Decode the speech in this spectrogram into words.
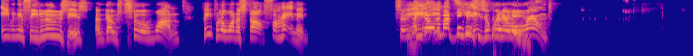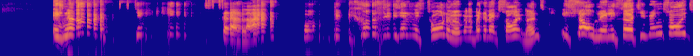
even if he loses and goes two and one, people will want to start fighting him. So he, you know what the mad thing is? he's a winner all round. He's not a ticket seller, but because he's in this tournament with a bit of excitement, he sold nearly 30 ringsides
